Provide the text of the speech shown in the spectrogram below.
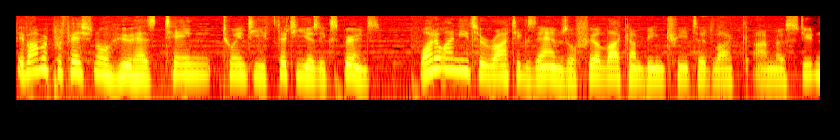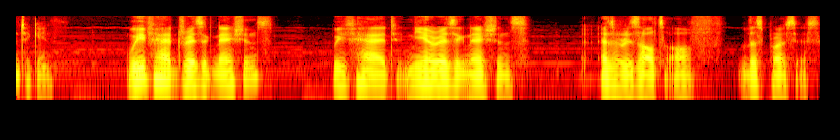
If I'm a professional who has 10, 20, 30 years experience, why do I need to write exams or feel like I'm being treated like I'm a student again? We've had resignations. We've had near resignations as a result of this process.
